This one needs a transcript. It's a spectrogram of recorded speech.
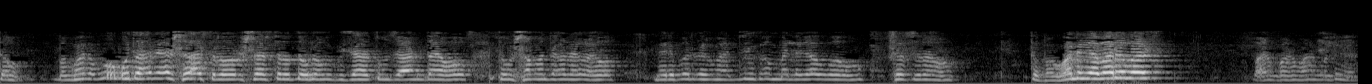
तो भगवान वो बता रहे शास्त्र और शास्त्र दोनों के विचार, तुम जानता हो, तुम समझ आ रहे हो। मेरे पर मैं काम में लगा हुआ हूँ, सोच रहा हूँ। तो भगवान ने कहा बारह बार बार बार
